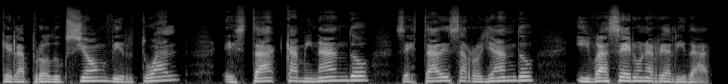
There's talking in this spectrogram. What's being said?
que la producción virtual está caminando, se está desarrollando y va a ser una realidad.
